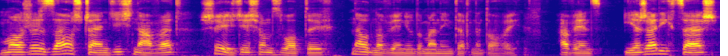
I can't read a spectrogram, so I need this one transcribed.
możesz zaoszczędzić nawet 60 zł na odnowieniu domeny internetowej. A więc jeżeli chcesz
